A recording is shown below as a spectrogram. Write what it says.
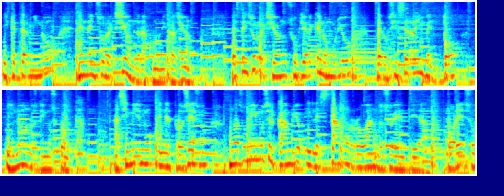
y que terminó en la insurrección de la comunicación. Esta insurrección sugiere que no murió, pero sí se reinventó y no nos dimos cuenta. Asimismo, en el proceso, no asumimos el cambio y le estamos robando su identidad. Por eso,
